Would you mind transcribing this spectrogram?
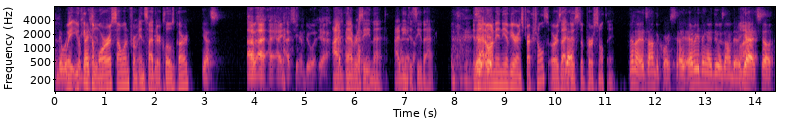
And they would Wait, you can kimura someone from inside their closed guard? Yes. I, I, I, have seen him do it. Yeah. I've never seen that. I need to see that. Is that on any of your instructionals, or is that yeah. just a personal thing? No, no, it's on the course. I, everything I do is on there. Wow. Yeah, so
